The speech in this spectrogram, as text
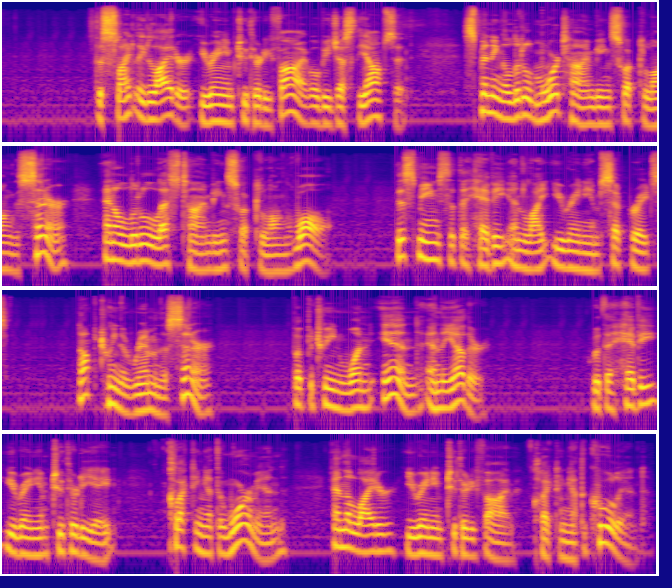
The slightly lighter uranium 235 will be just the opposite, spending a little more time being swept along the center and a little less time being swept along the wall. This means that the heavy and light uranium separates not between the rim and the center, but between one end and the other, with the heavy uranium 238 collecting at the warm end and the lighter uranium 235 collecting at the cool end.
